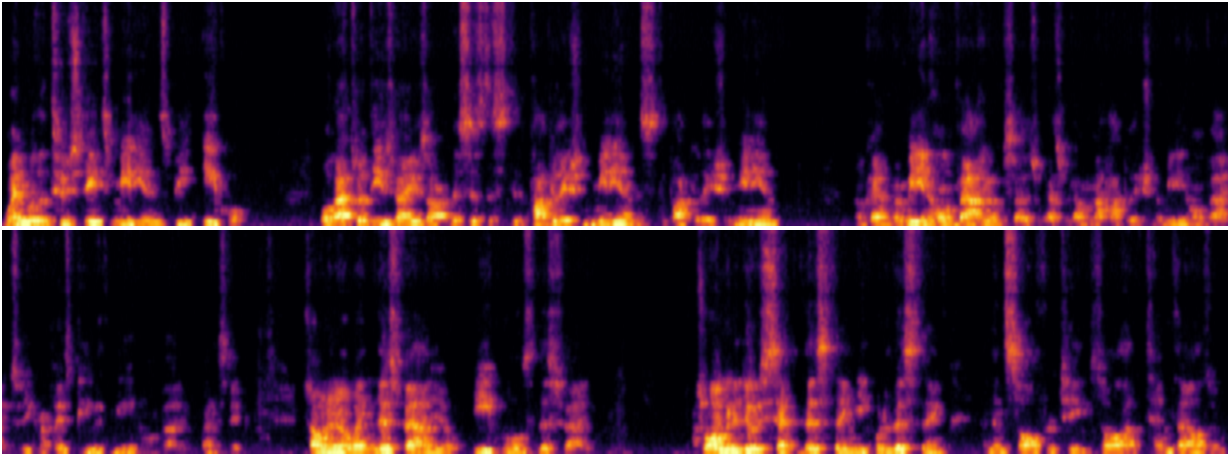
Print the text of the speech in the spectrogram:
when will the two states' medians be equal? Well, that's what these values are. This is the population median. This is the population median. Okay, or median home value. So that's, that's what I'm not population, but median home value. So you can replace P with median home value by mistake. So I want to know when this value equals this value. So all I'm going to do is set this thing equal to this thing and then solve for t. So I'll have 10,000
